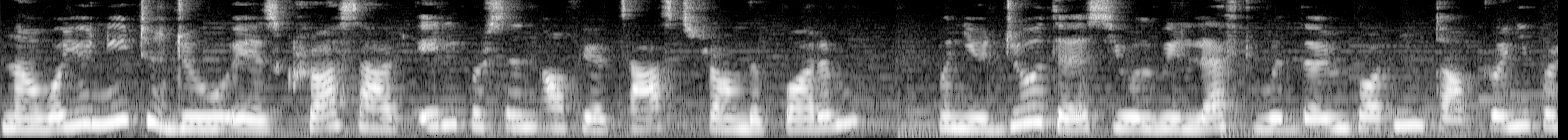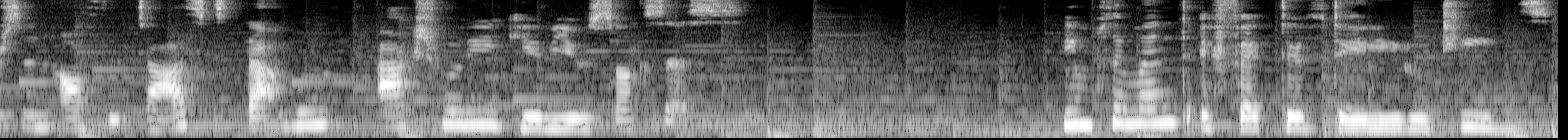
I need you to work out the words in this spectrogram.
Now what you need to do is cross out 80% of your tasks from the bottom when you do this, you will be left with the important top 20% of the tasks that will actually give you success. Implement effective daily routines.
